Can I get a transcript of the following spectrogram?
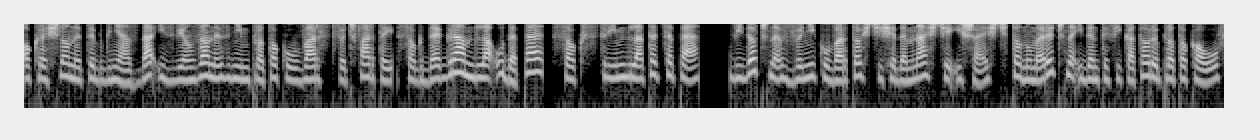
określony typ gniazda i związany z nim protokół warstwy czwartej SOCD-GRAM dla UDP, SOC-STREAM dla TCP. Widoczne w wyniku wartości 17 i 6 to numeryczne identyfikatory protokołów,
